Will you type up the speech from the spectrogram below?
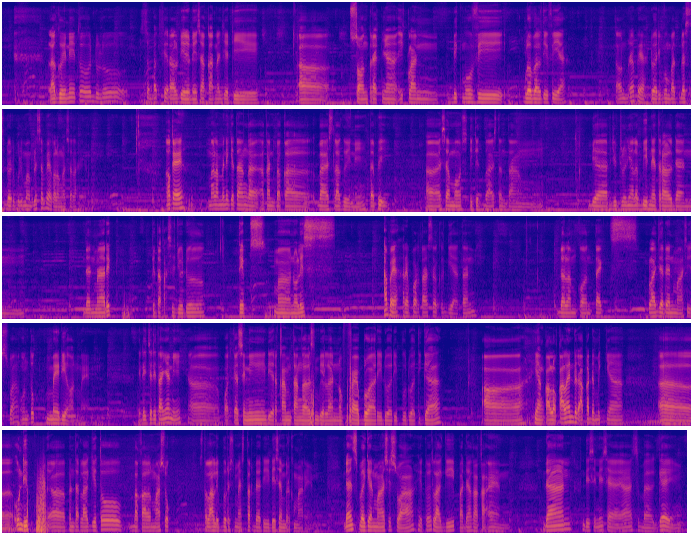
Lagu ini itu dulu sempat viral di Indonesia karena jadi uh, soundtracknya iklan big movie Global TV ya. Tahun berapa ya? 2014 atau 2015 apa ya kalau nggak salah ya. Oke, malam ini kita nggak akan bakal bahas lagu ini, tapi uh, saya mau sedikit bahas tentang biar judulnya lebih netral dan dan menarik kita kasih judul tips menulis apa ya reportase kegiatan dalam konteks pelajar dan mahasiswa untuk media online. Jadi ceritanya nih eh, podcast ini direkam tanggal 9 Februari 2023 uh, yang kalau kalender akademiknya uh, Undip uh, bentar lagi itu bakal masuk setelah libur semester dari Desember kemarin. Dan sebagian mahasiswa itu lagi pada KKN. Dan di sini saya sebagai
